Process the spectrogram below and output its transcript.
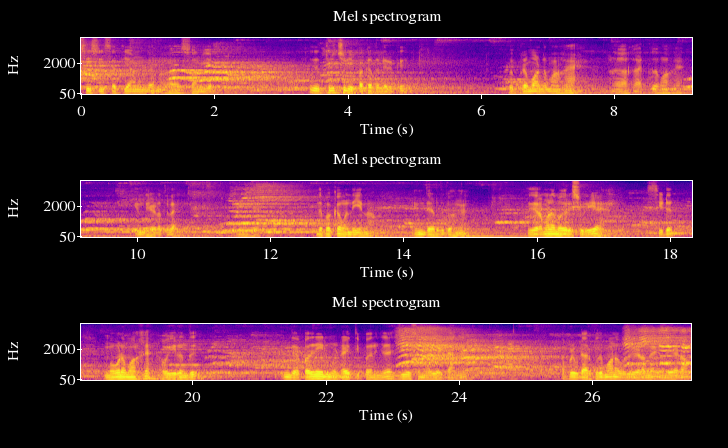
ஸ்ரீ ஸ்ரீ சத்யானந்த மகாராஜ் சுவாமிகள் இது திருச்சுழி பக்கத்தில் இருக்குது பிரம்மாண்டமாக அழகாக அற்புதமாக இந்த இடத்துல இந்த பக்கம் வந்தீங்கன்னா இந்த இடத்துக்கு வாங்க. இது ரமண மகரிஷியுடைய சிடன் மௌனமாக அவர் இருந்து இந்த பதினேழு ரெண்டாயிரத்தி பதினஞ்சில் ஜிஎஸ்எம் மாதிரி ஆயிட்டாங்க அப்படிப்பட்ட அற்புதமான ஒரு இடம் இந்த இடம்.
